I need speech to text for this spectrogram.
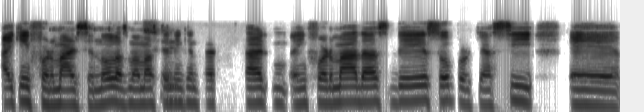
hay que informarse, ¿no? Las mamás tienen que entrar estar informadas de eso, porque así, eh,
